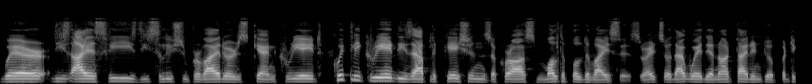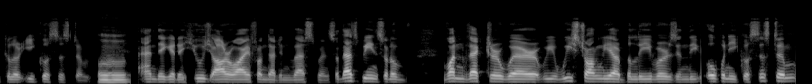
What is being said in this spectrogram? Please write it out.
where these ISVs, these solution providers, can create quickly create these applications across multiple devices, right? So that way they're not tied into a particular ecosystem Mm-hmm. And they get a huge ROI from that investment. So that's been sort of one vector where we, we strongly are believers in the open ecosystem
